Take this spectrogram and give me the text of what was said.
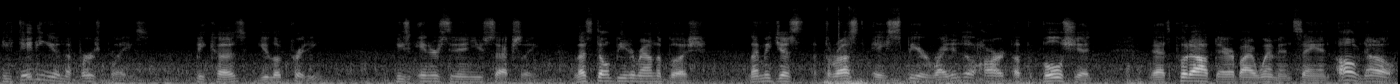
he's dating you in the first place because you look pretty. He's interested in you sexually. Let's don't beat around the bush. Let me just thrust a spear right into the heart of the bullshit that's put out there by women saying, oh no,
